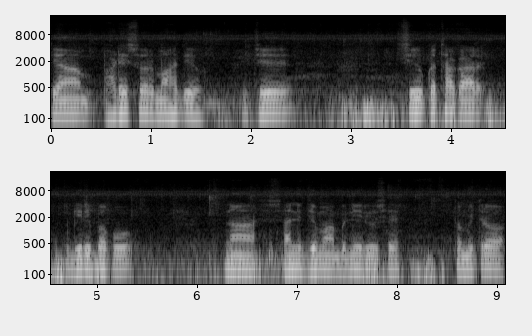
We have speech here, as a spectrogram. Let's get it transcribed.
ત્યાં ભાડેશ્વર મહાદેવ જે શિવ કથાકાર ગિરિબાપુના સાનિધ્યમાં બની રહ્યું છે. તો મિત્રો,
